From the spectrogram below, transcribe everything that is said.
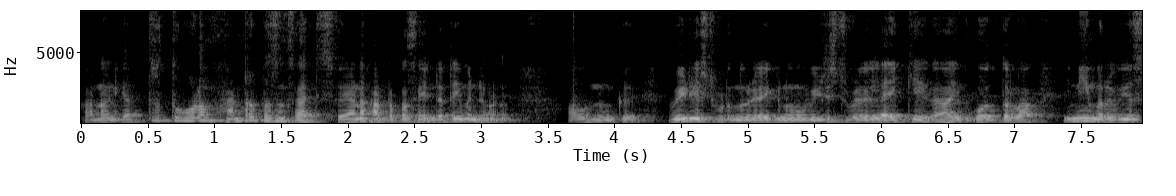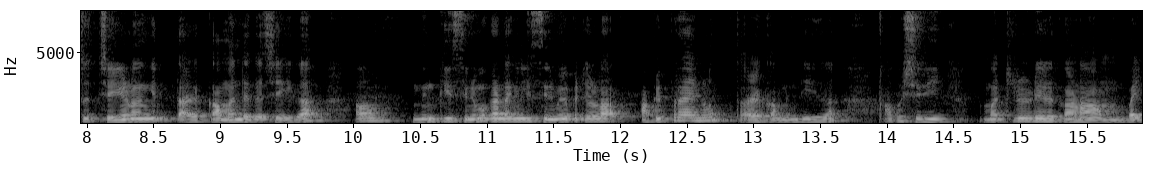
കാരണം എനിക്ക് അത്രത്തോളം ഹൺഡ്രഡ് പെർസെന്റ് സാറ്റിസ്ഫൈ ആണ് ഹൺഡ്രഡ് പെർസെന്റ് എന്റർടൈൻമെന്റുമാണ് അപ്പോൾ നിങ്ങൾക്ക് വീഡിയോ ഇഷ്ടപ്പെടുന്ന വിചാരിക്കുന്നു വീഡിയോ ഇഷ്ടപ്പെടുക ലൈക്ക് ചെയ്യുക ഇതുപോലത്തുള്ള ഇനിയും റിവ്യൂസ് ചെയ്യണമെങ്കിൽ താഴെ കമന്റൊക്കെ ചെയ്യുക. അപ്പം നിങ്ങൾക്ക് ഈ സിനിമ കണ്ടെങ്കിൽ ഈ സിനിമയെ പറ്റിയുള്ള അഭിപ്രായങ്ങളും താഴെ കമന്റ് ചെയ്യുക. അപ്പോൾ ശരി മറ്റൊരു വീഡിയോയിൽ കാണാം. ബൈ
